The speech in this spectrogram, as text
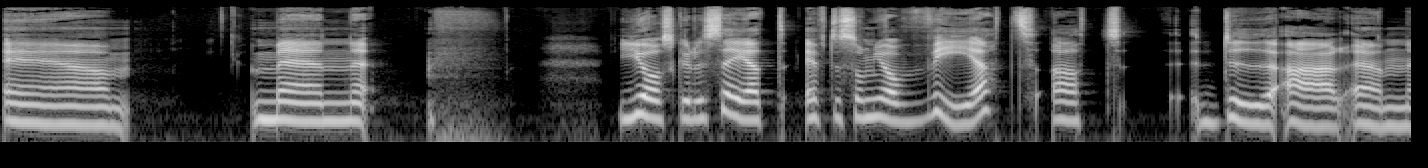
Ehm, men jag skulle säga att eftersom jag vet att du är en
